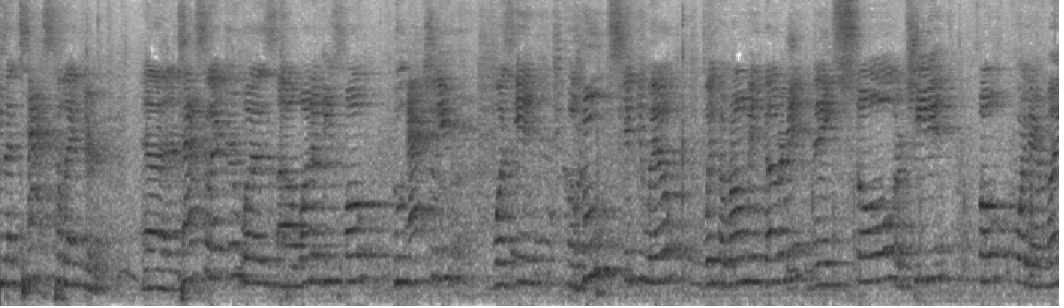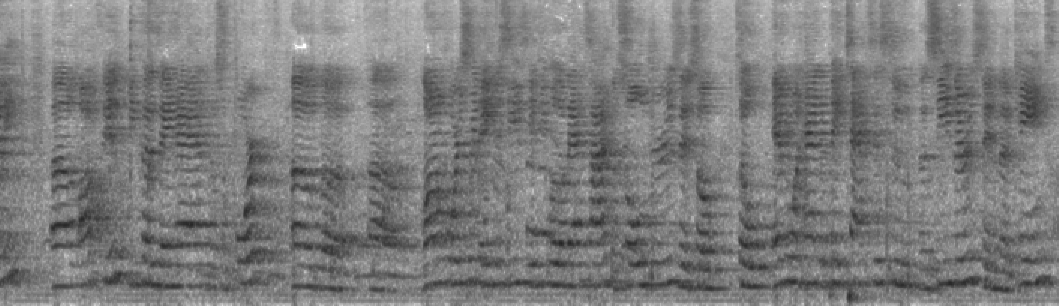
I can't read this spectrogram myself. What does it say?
was a tax collector. Uh, tax collector was uh, one of these folk who actually was in cahoots, if you will, with the Roman government. They stole or cheated folk for their money, uh, often because they had the support of the uh, law enforcement agencies, if you will, of that time, the soldiers, and so so everyone had to pay taxes to the Caesars and the kings,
